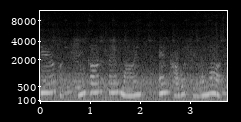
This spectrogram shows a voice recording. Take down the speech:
here for the Shinkansen line and Kagoshima line.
